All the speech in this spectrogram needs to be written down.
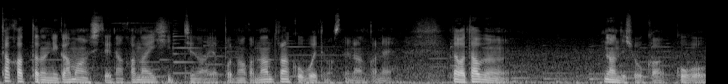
たかったのに我慢して泣かない日っていうのはやっぱなんかなんとなく覚えてますね。なんかね。だから多分何でしょうか。こ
